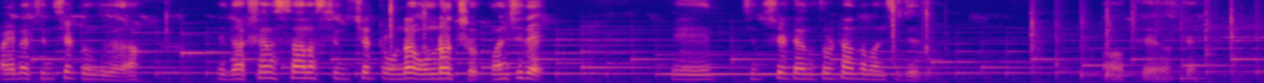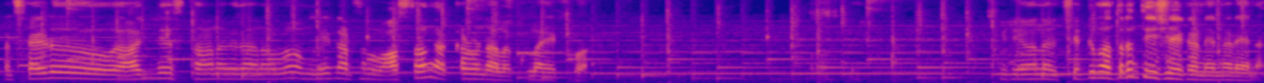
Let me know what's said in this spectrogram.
పైన చింత చెట్టు ఉంది కదా. ఈ దక్షిణ స్థానం చింత చెట్టు ఉండ ఉండొచ్చు మంచిదే. ఈ చింత చెట్టు ఎంత ఉంటే అంత మంచిది ఇది. ఓకే ఓకే. అటు సైడ్ ఆగ్నేయ స్థాన విధానంలో మీకు అసలు వాస్తవంగా అక్కడ ఉండాలి కుళాయి ఎక్కువ ఓకే. ఇటు ఏమన్నా చెట్టు మాత్రం తీసేయకండి ఎన్నడైనా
